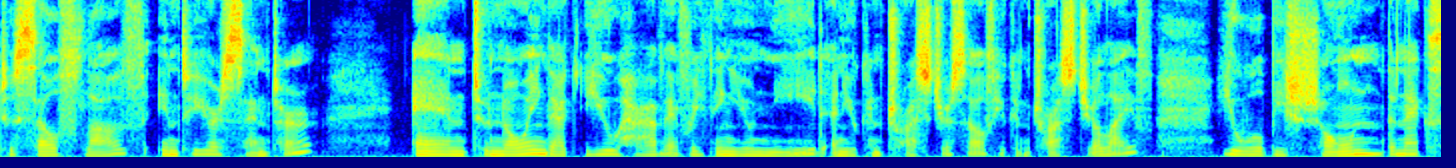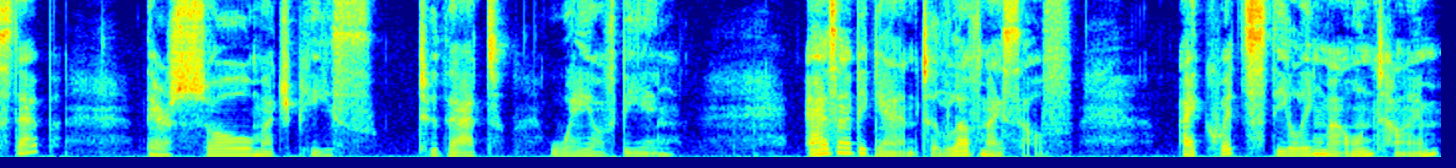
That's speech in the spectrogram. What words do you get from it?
to self love, into your center, and to knowing that you have everything you need and you can trust yourself, you can trust your life, you will be shown the next step. There's so much peace to that way of being. As I began to love myself, I quit stealing my own time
